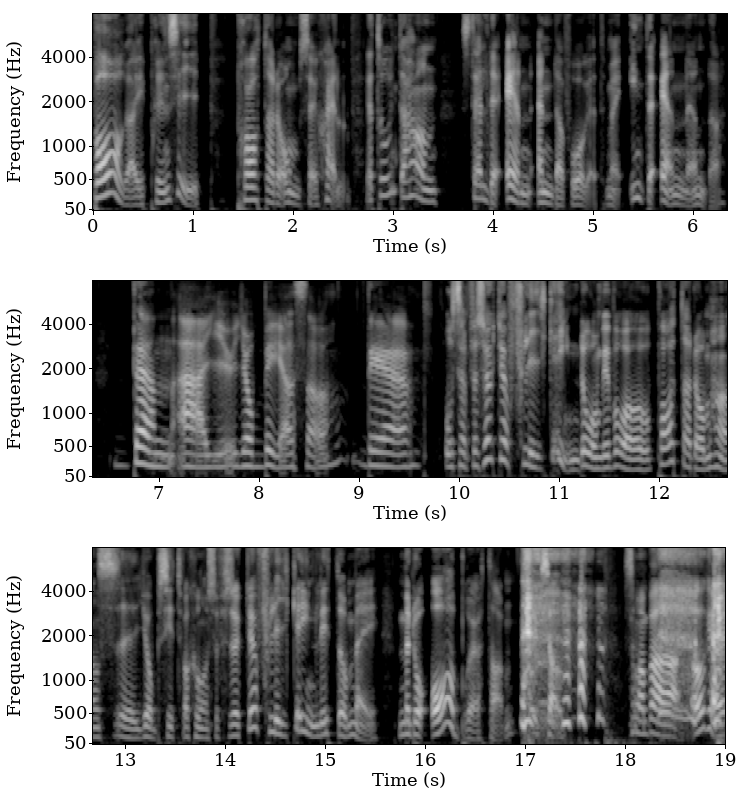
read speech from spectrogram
bara i princip pratade om sig själv. Jag tror inte han ställde en enda fråga till mig, inte en enda. Den är ju jobbig alltså. Det... Och sen försökte jag flika in då, om vi var och pratade om hans eh, jobbsituation, så försökte jag flika in lite om mig, men då avbröt han. Liksom. så man bara, okej.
